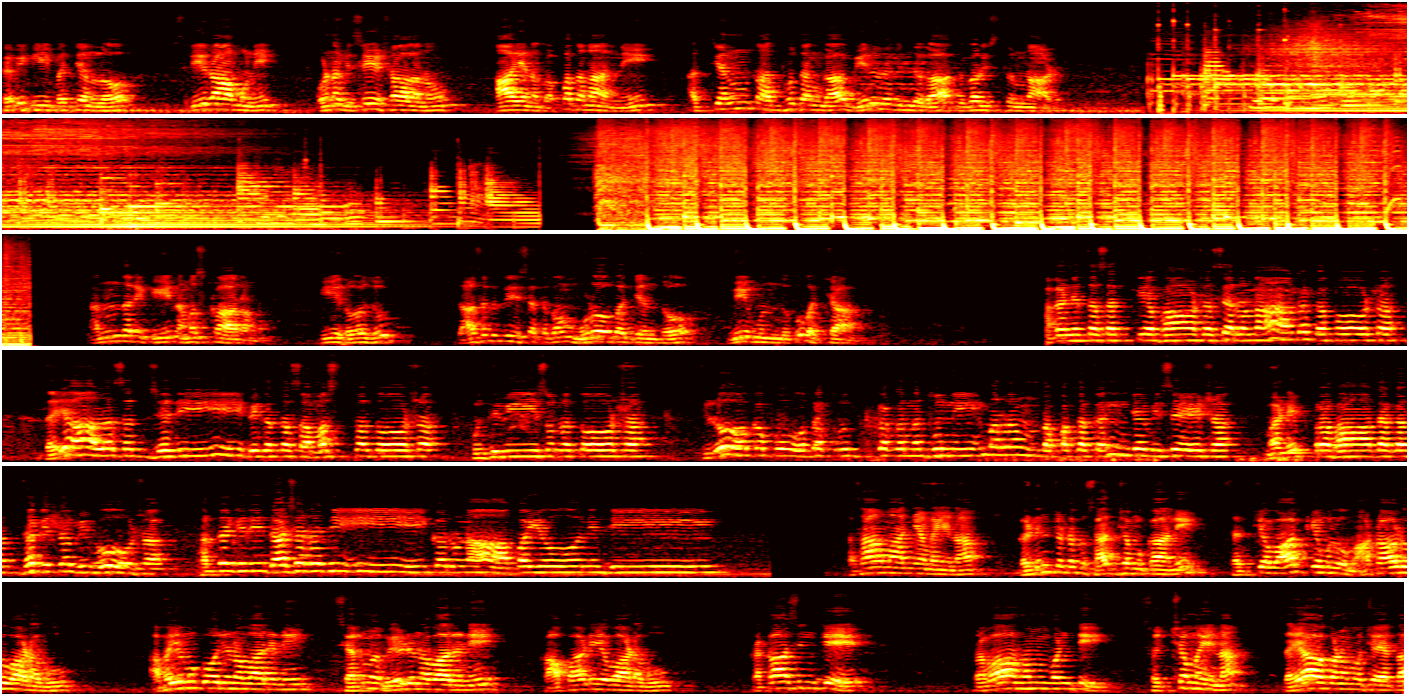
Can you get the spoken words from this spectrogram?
కవి ఈ పద్యంలో శ్రీరాముని గుణ విశేషాలను ఆయన గొప్పతనాన్ని అత్యంత అద్భుతంగా వీనుల విందుగా వివరిస్తున్నాడు. అందరికీ నమస్కారం. ఈరోజు దాశరథి శతకం మూడో పద్యంతో మీ ముందుకు వచ్చాను. అగణిత సత్య భాష శరణాగత పోష దయాల సజ్జరీ విగత సమస్త దోష పృథివీ సురతోష త్రిలోకపోత కృత్కనధుని మరంద పద కంజ విశేష మణిప్రభాత గద్ధగిత విభూష భద్రగిరి దశరథీ కరుణాపయోనిధి. అసామాన్యమైన గణించుటకు సాధ్యము కాని సత్యవాక్యములు మాట్లాడువాడవు. అభయము కోరిన వారిని శరణు వేడిన వారిని కాపాడేవాడవు. ప్రకాశించే ప్రవాహం వంటి స్వచ్ఛమైన దయాగుణము చేత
